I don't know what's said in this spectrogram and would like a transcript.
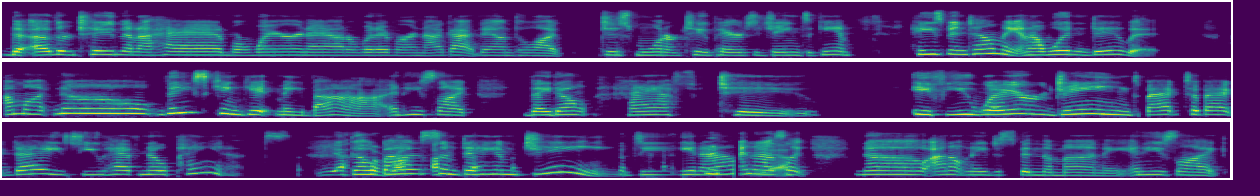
The other two that I had were wearing out or whatever. And I got down to like just one or two pairs of jeans again. He's been telling me, and I wouldn't do it. I'm like, no, these can get me by. And he's like, they don't have to. If you Yeah. wear jeans back to back days, you have no pants yeah, go buy right. some damn jeans, you know? And I was like, no, I don't need to spend the money. And he's like,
